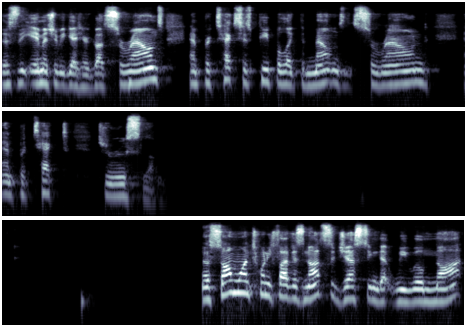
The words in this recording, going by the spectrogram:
This is the image that we get here. God surrounds and protects his people like the mountains that surround and protect Jerusalem. Now, Psalm 125 is not suggesting that we will not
